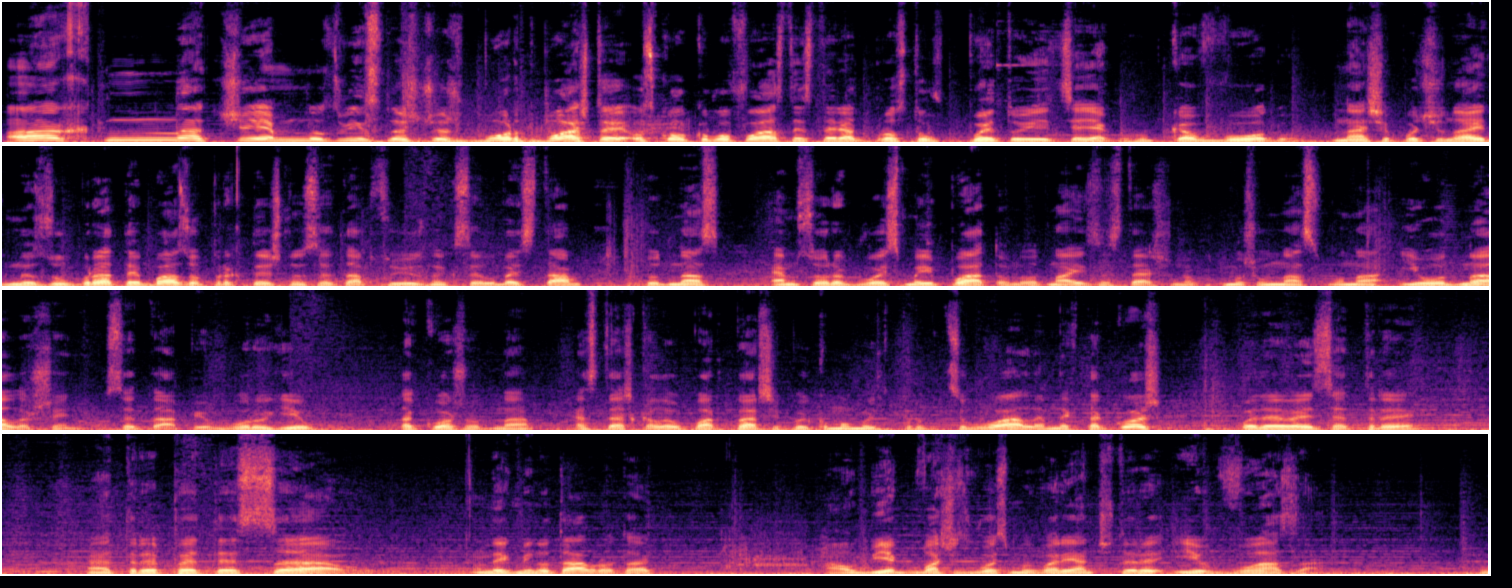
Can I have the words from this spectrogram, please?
Ах, на чим? Ну звісно, що ж, борт бачите, осколково-фуасний снаряд просто впитується як губка в воду. Наші починають внизу брати базу, практично сетап союзних сил весь там. Тут у нас М48 Паттон, одна із естешинок, тому що в нас вона і одна лишень в сетапі. Ворогів також одна СТшка Леопард перший, по якому ми працювали. В них також, подивися, три, е, три ПТ САУ. У них Мінотавро, так? А об'єкт 268 варіант 4 і Ваза.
